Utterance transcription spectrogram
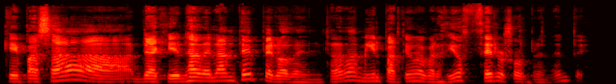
qué pasa de aquí en adelante, pero de entrada a mí el partido me pareció cero sorprendente.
